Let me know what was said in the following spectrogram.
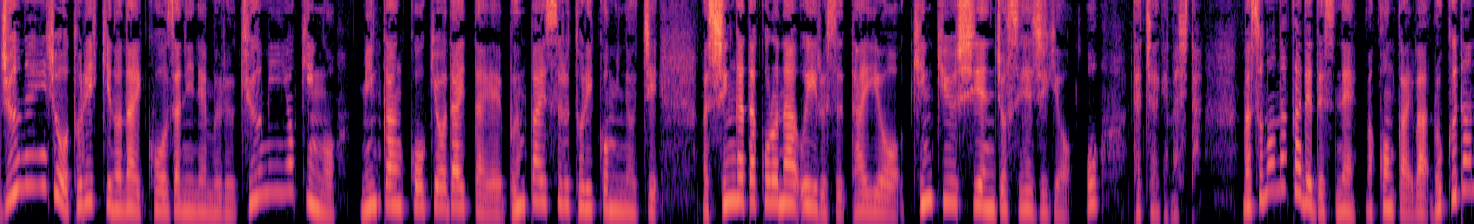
10年以上取引のない口座に眠る休眠預金を民間公共団体へ分配する取り組みのうち、新型コロナウイルス対応緊急支援助成事業を立ち上げました。まあ、その中でですね、まあ、今回は6団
